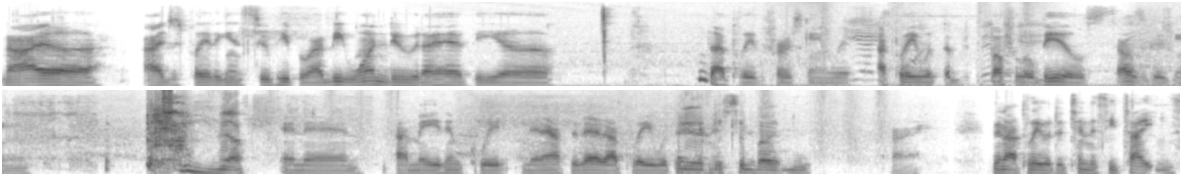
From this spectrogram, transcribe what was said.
No, I uh I just played against two people. I beat one dude. I had the uh who did I play the first game with? I played with the Buffalo Bills. That was a good game. yeah. And then I made him quit. And then after that I played with the Yeah, just invite me. Alright. Then I played with the Tennessee Titans.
